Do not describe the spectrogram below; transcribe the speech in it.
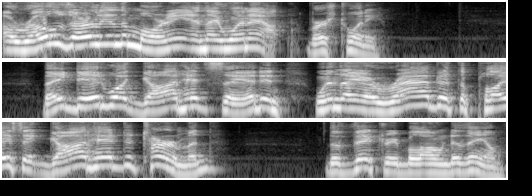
arose early in the morning and they went out. Verse 20. They did what God had said, and when they arrived at the place that God had determined, the victory belonged to them.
